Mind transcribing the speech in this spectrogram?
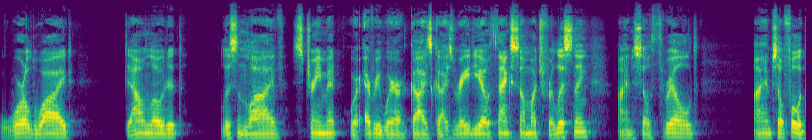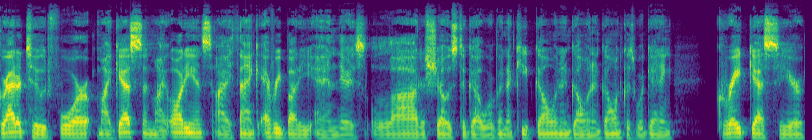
worldwide. Download it, listen live, stream it. We're everywhere. Guys Guys Radio. Thanks so much for listening. I'm so thrilled I am so full of gratitude for my guests and my audience. I thank everybody, and there's a lot of shows to go. We're going to keep going and going and going because we're getting great guests here,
